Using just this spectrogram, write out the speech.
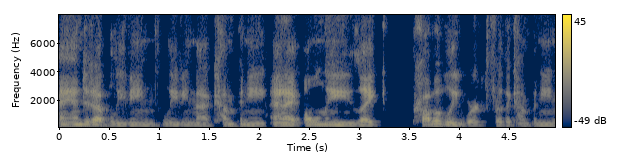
I ended up leaving, leaving that company and I only like probably worked for the company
